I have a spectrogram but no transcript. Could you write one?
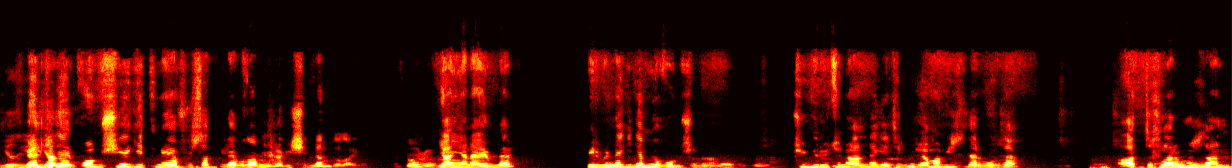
yaz- Belki yaz- de komşuya gitmeye fırsat bile bulamıyorlar işinden dolayı. Doğru. Yan yana evler birbirine gidemiyor komşular. Çünkü rutin haline getirmiş ama bizler burada attıklarımızdan,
